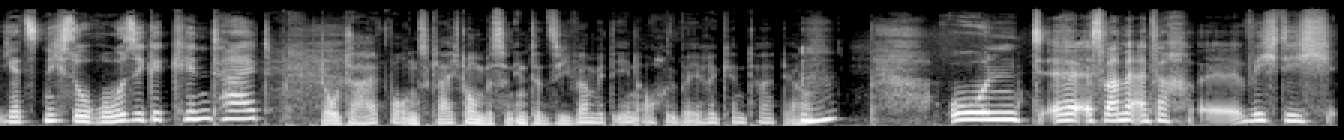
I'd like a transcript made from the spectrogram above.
jetzt nicht so rosige Kindheit. Da unterhalten wir uns gleich noch ein bisschen intensiver mit Ihnen auch über Ihre Kindheit, ja. Mhm. Und äh, es war mir einfach äh, wichtig,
